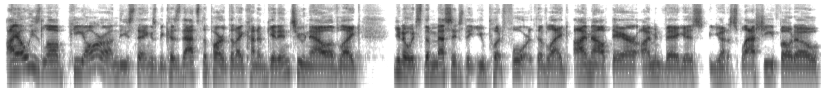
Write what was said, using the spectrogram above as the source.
I always love PR on these things because that's the part that I kind of get into now of like, you know, it's the message that you put forth of like, I'm out there, I'm in Vegas, you got a splashy photo.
